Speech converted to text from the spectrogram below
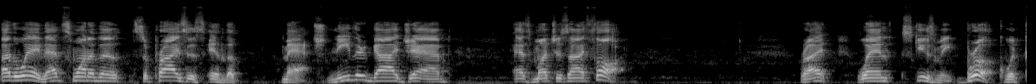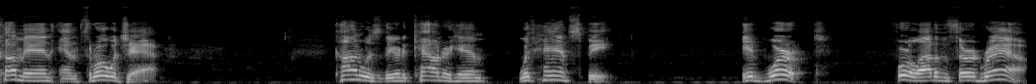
by the way, that's one of the surprises in the match. Neither guy jabbed as much as I thought. Right? When, excuse me, Brook would come in and throw a jab. Khan was there to counter him with hand speed. It worked for a lot of the third round.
